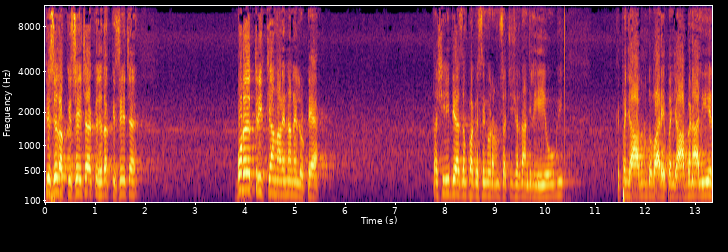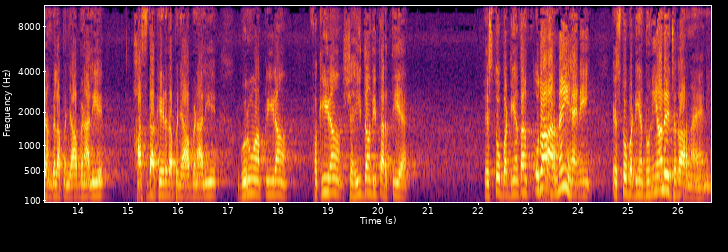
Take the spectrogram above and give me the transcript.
ਕਿਸੇ ਦਾ ਕਿਸੇ ਚ ਹੈ, ਕਿਸੇ ਦਾ ਕਿਸੇ ਚ ਹੈ। ਬੜੇ ਤਰੀਕਿਆਂ ਨਾਲ ਇਹਨਾਂ ਨੇ ਲੁੱਟਿਆ। ਤਾਂ ਸ਼ਹੀਦ ਆਜ਼ਮ ਭਗਤ ਸਿੰਘ ਹੋਰਾਂ ਨੂੰ ਸੱਚੀ ਸ਼ਰਧਾਂਜਲੀ ਇਹ ਹੋਊਗੀ ਕਿ ਪੰਜਾਬ ਨੂੰ ਦੁਬਾਰੇ ਪੰਜਾਬ ਬਣਾ ਲਈਏ, ਰੰਗਲਾ ਪੰਜਾਬ ਬਣਾ ਲਈਏ ਹੱਸਦਾ ਖੇਡਦਾ ਪੰਜਾਬ ਬਣਾ ਲਈਏ, ਗੁਰੂਆਂ, ਪੀਰਾਂ ਫਕੀਰਾਂ ਸ਼ਹੀਦਾਂ ਦੀ ਧਰਤੀ ਹੈ। ਇਸ ਤੋਂ ਵੱਡੀਆਂ ਤਾਂ ਉਦਾਹਰਨਾਂ ਹੀ ਹੈ ਨਹੀਂ ਇਸ ਤੋਂ ਵੱਡੀਆਂ ਦੁਨੀਆ ਦੇ ਵਿੱਚ ਉਦਾਹਰਨਾਂ ਹੈ ਨਹੀਂ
